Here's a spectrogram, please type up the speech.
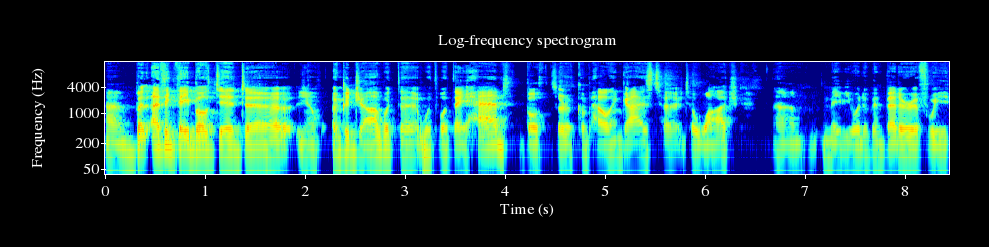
Um, but I think they both did, uh, you know, a good job with the with what they had. Both sort of compelling guys to to watch. Um, maybe would have been better if we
